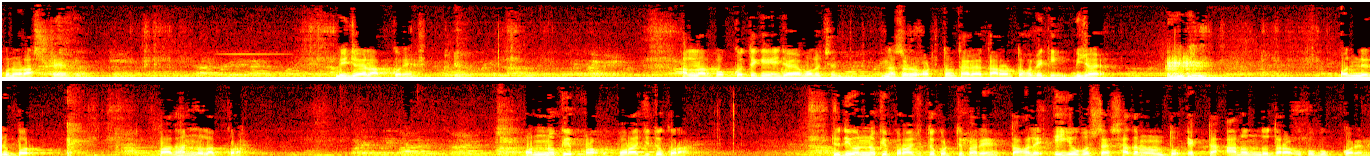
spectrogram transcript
কোনো রাষ্ট্রের বিজয় লাভ করে, আল্লাহর পক্ষ থেকে জয় বলেছেন, নসরের অর্থ, তাহলে তার অর্থ হবে কি? বিজয়। অন্যের উপর প্রাধান্য লাভ করা। অন্যকে পরাজিত করা। যদি অন্যকে পরাজিত করতে পারে, তাহলে এই অবস্থায় সাধারণত একটা আনন্দ তারা উপভোগ করেন।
